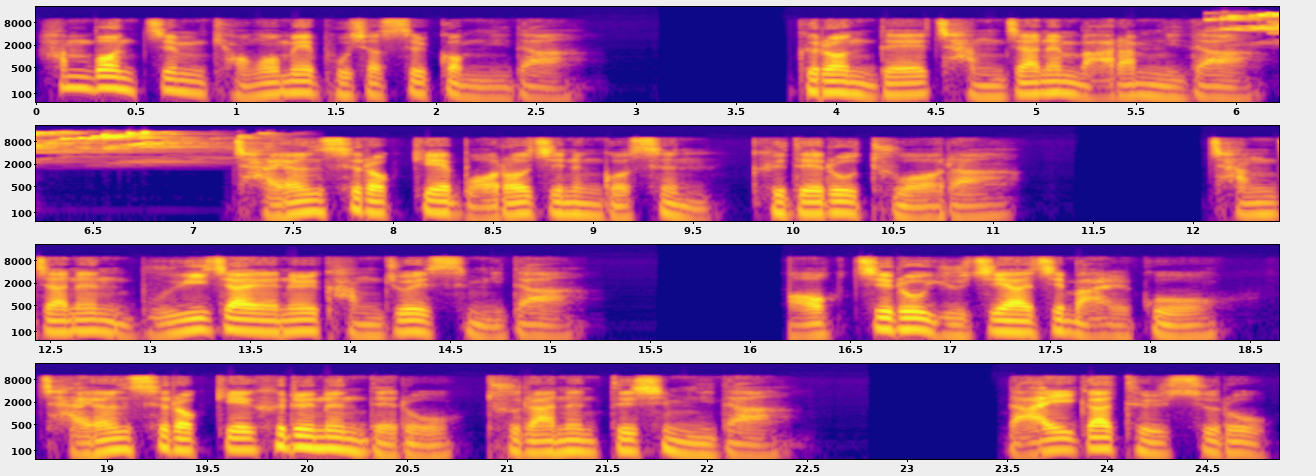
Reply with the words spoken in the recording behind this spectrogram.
한 번쯤 경험해 보셨을 겁니다. 그런데 장자는 말합니다. 자연스럽게 멀어지는 것은 그대로 두어라. 장자는 무의자연을 강조했습니다. 억지로 유지하지 말고 자연스럽게 흐르는 대로 두라는 뜻입니다. 나이가 들수록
